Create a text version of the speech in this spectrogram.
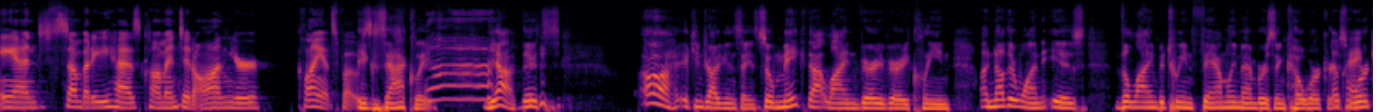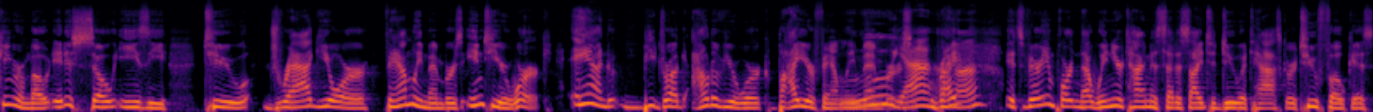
and somebody has commented on your client's post? Exactly. Ah. Yeah, there's Oh, it can drive you insane. So make that line very, very clean. Another one is the line between family members and coworkers. Okay. Working remote, it is so easy to drag your family members into your work and be drug out of your work by your family Ooh, members. yeah, Right? uh-huh. It's very important that when your time is set aside to do a task or to focus,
